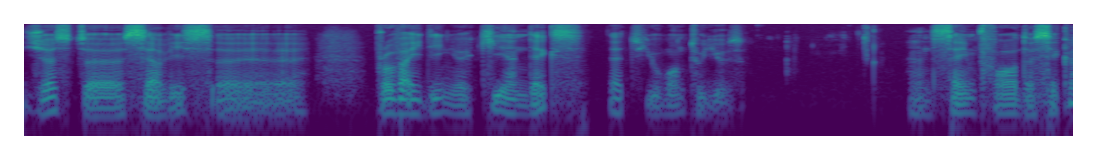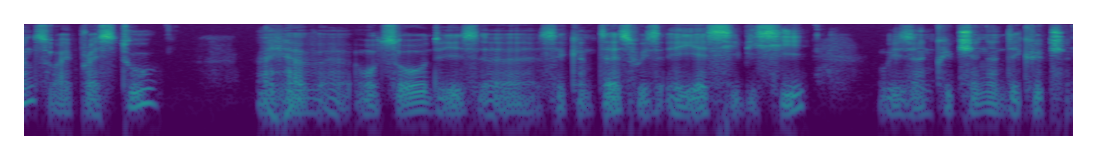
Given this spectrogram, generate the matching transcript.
Just a service providing a key index that you want to use. And same for the second, so I press 2. I have uh, also this uh, second test with AES-CBC with encryption and decryption.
